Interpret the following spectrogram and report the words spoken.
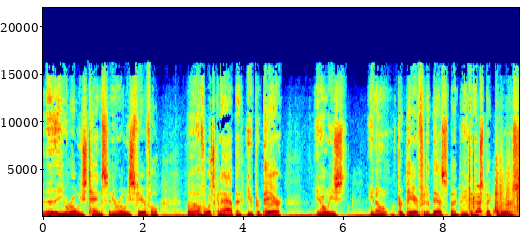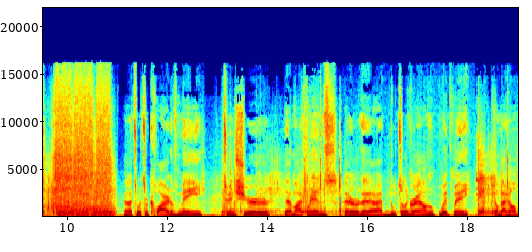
Uh, you're always tense and you're always fearful uh, of what's going to happen. You prepare, you always, you know, prepare for the best, but you can expect the worst. Now, that's what's required of me to ensure that my friends that are that I have boots on the ground with me come back home.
